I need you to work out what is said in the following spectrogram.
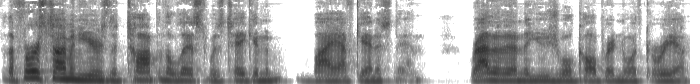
For the first time in years, the top of the list was taken by Afghanistan rather than the usual culprit, North Korea.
